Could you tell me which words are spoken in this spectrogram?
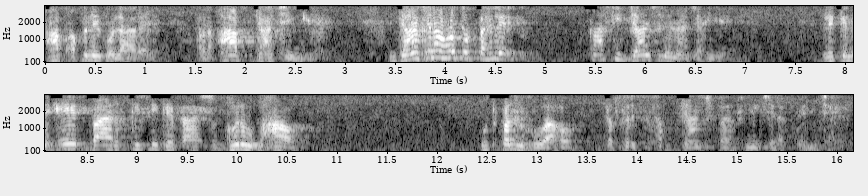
आप अपने को ला रहे हैं और आप जांचेंगे। जांचना हो तो पहले काफ़ी जाँच लेना चाहिए। लेकिन एक बार किसी के पास गुरु भाव उत्पन्न हुआ हो तो फिर सब जाँच पर नीचे रख देनी चाहिए।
